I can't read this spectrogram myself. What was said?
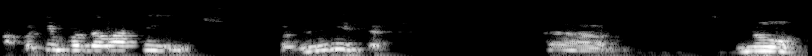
а потім подавати іншу. Розумієте? Е, Ну,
